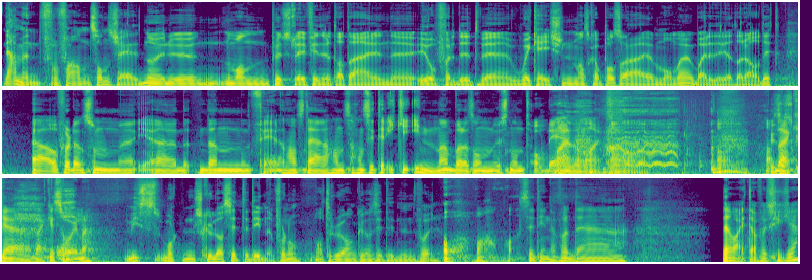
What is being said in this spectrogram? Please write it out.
Ja, men for faen, sånn skjer. Når, når man plutselig finner ut at det er en uh, uoppfordret vacation man skal på, så er, må man jo bare dra dit. Ja, og for den som eh, Den ferien hans, det han, han sitter ikke inne, bare sånn hvis noen tror tror det. nei, nei, nei, nei, nei, nei. Ja, det, er ikke, det er ikke så ille. Hvis Morten skulle ha sittet inne for noe, hva tror du han kunne ha sittet inne for? Åh, hva han hadde sittet inne for, det Det veit jeg faktisk ikke.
